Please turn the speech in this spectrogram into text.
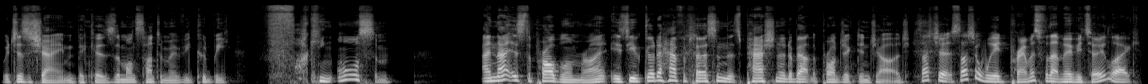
which is a shame because the Monster Hunter movie could be fucking awesome. And that is the problem, right? Is you've got to have a person that's passionate about the project in charge. Such a such a weird premise for that movie too. Like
